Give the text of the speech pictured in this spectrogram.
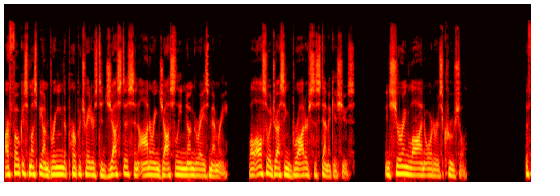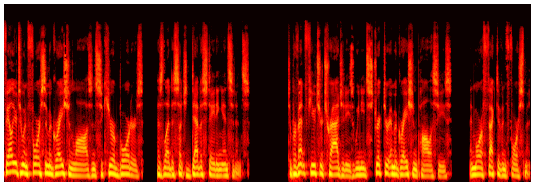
Our focus must be on bringing the perpetrators to justice and honoring Jocelyn Nungaray's memory, while also addressing broader systemic issues. Ensuring law and order is crucial. The failure to enforce immigration laws and secure borders has led to such devastating incidents. To prevent future tragedies, we need stricter immigration policies and more effective enforcement.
